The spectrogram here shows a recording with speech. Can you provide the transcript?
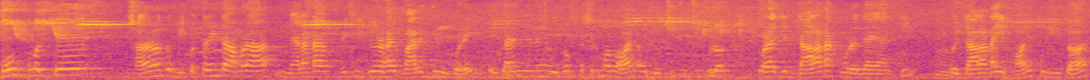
ভোগ বলতে সাধারণত বিপত্তারিণীটা আমরা মেলাটা বেশি জোর হয় বারের দিন করে। এই কারণে জন্য ওই ভোগটা সেরকমভাবে হয় না ওই লুচি টুচিগুলো ওরা যে ডালাটা করে দেয় আর কি ওই ডালাটাই হয় পূজিত হয়।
